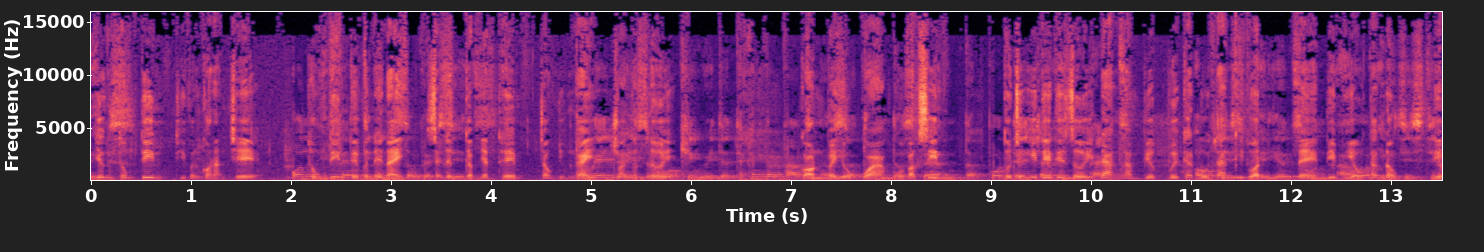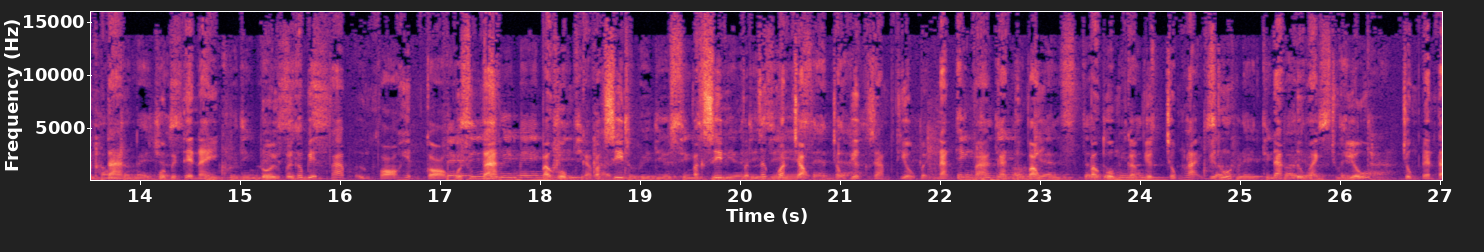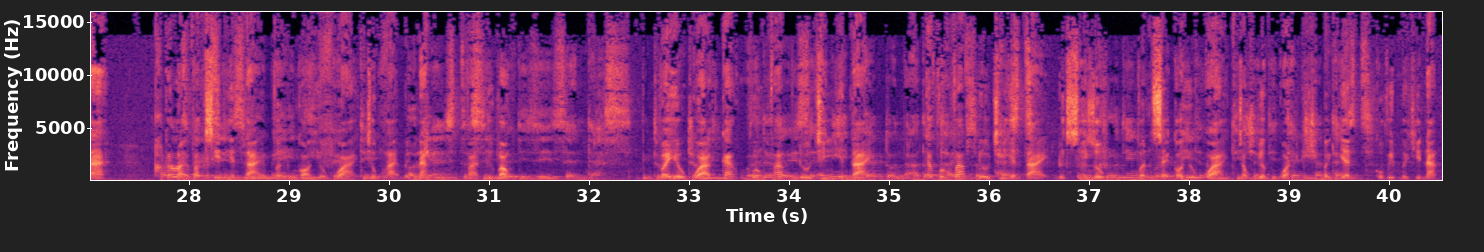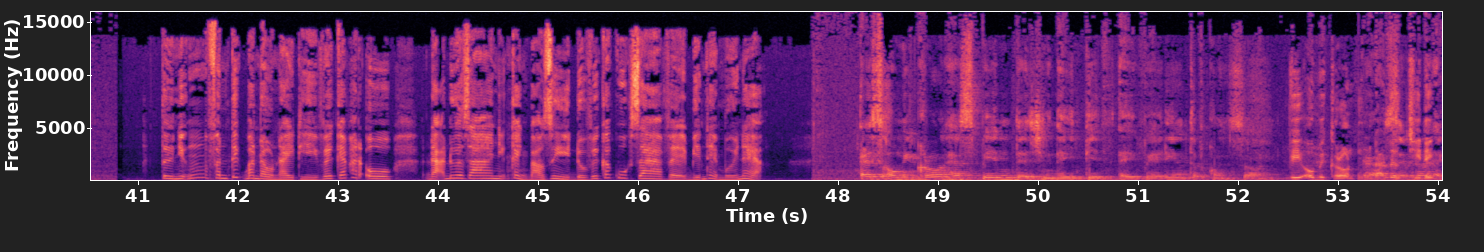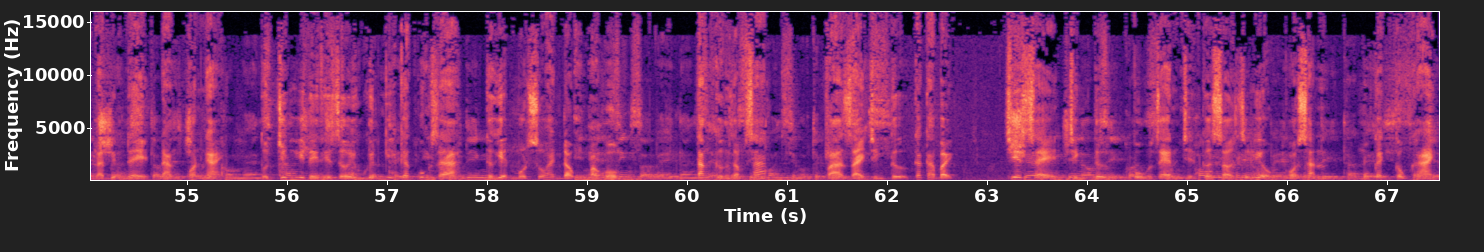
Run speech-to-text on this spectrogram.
nhưng thông tin thì vẫn còn hạn chế. Thông tin về vấn đề này sẽ được cập nhật thêm trong những ngày và tuần tới. Còn về hiệu quả của vaccine, Tổ chức Y tế Thế giới đang làm việc với các đối tác kỹ thuật để tìm hiểu tác động tiềm tàng của biến thể này đối với các biện pháp ứng phó hiện có của chúng ta, bao gồm cả vaccine. Vaccine vẫn rất quan trọng trong việc giảm thiểu bệnh nặng và ca tử vong, bao gồm cả việc chống lại virus đang lưu hành chủ yếu, chủng Delta các loại vaccine hiện tại vẫn có hiệu quả chống lại bệnh nặng và tử vong. Và hiệu quả các phương pháp điều trị hiện tại, các phương pháp điều trị hiện tại được sử dụng vẫn sẽ có hiệu quả trong việc quản lý bệnh nhân COVID-19 nặng. Từ những phân tích ban đầu này thì WHO đã đưa ra những cảnh báo gì đối với các quốc gia về biến thể mới này ạ? Vì Omicron đã được chỉ định là biến thể đáng quan ngại, Tổ chức Y tế Thế giới khuyến nghị các quốc gia thực hiện một số hành động bao gồm tăng cường giám sát và giải trình tự các ca bệnh, chia sẻ trình tự bộ gen trên cơ sở dữ liệu có sẵn một cách công khai,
